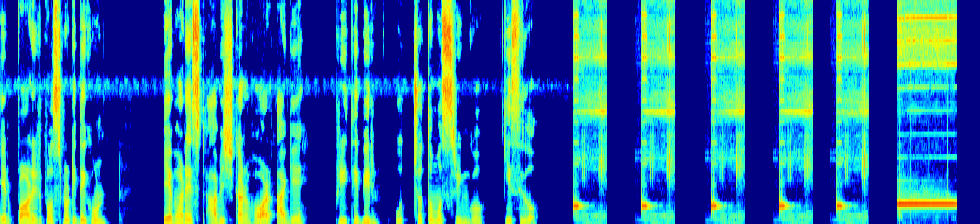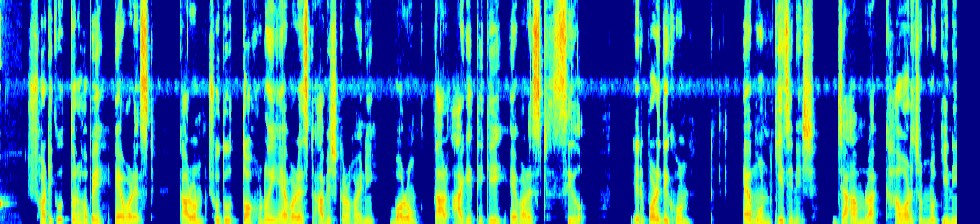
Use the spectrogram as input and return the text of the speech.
এর পরের প্রশ্নটি দেখুন। এভারেস্ট আবিষ্কার হওয়ার আগে পৃথিবীর উচ্চতম শৃঙ্গ কী ছিল? সঠিক উত্তর হবে এভারেস্ট। কারণ শুধু তখনই এভারেস্ট আবিষ্কার হয়নি, বরং তার আগে থেকেই এভারেস্ট ছিল। এরপরে দেখুন, এমন কি জিনিস যা আমরা খাওয়ার জন্য কিনি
